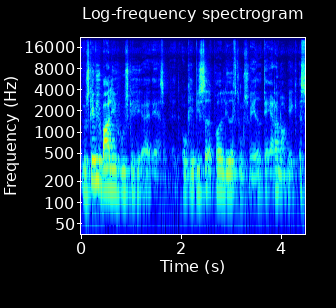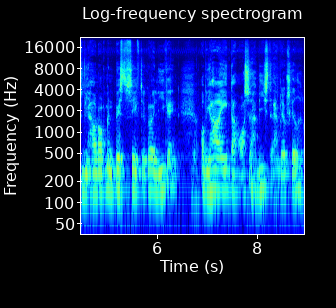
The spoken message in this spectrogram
nu skal vi jo bare lige huske her, at, altså, at okay, vi sidder og prøver at lede efter nogle svagheder. Det er der nok ikke. Altså, vi har jo nok med den bedste safety at gøre i ligaen, ja. og vi har en, der også har vist, at han bliver jo skadet.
